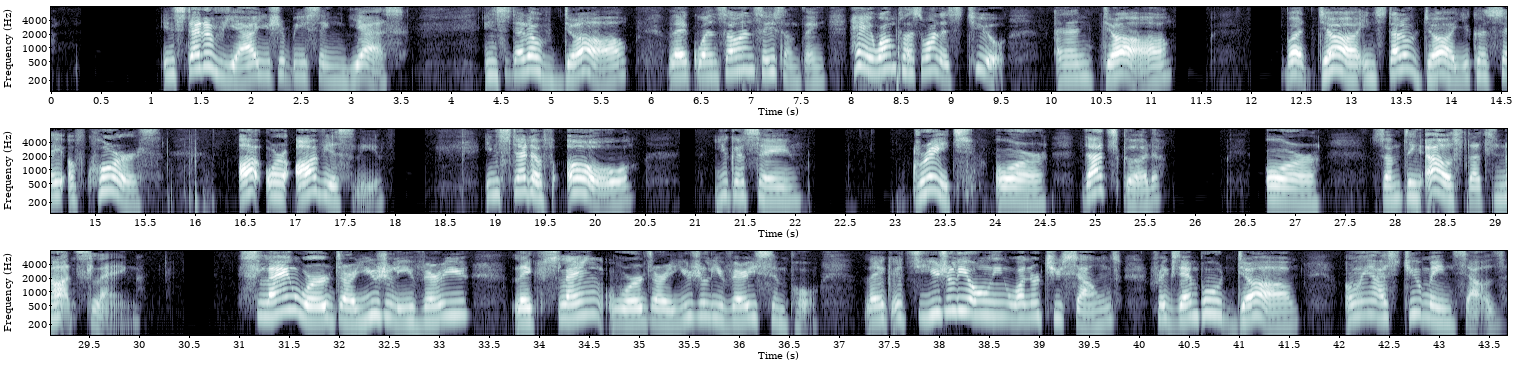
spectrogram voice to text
Instead of yeah, you should be saying yes. Instead of duh, like when someone says something, hey, one plus one is two, and duh. But duh, instead of duh, you could say of course or obviously. Instead of oh, you could say great or that's good or something else that's not slang. Slang words are usually very like slang words are usually very simple. Like it's usually only one or two sounds. For example, duh only has two main sounds.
